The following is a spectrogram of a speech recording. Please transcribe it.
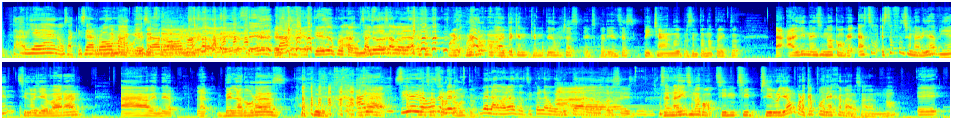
está bien, o sea, que sea que Roma, que abuelita sea Roma. Es que, es que es la protagonista. Saludos, la- abuela. Por, ej- por ejemplo, ahorita que, que han tenido muchas experiencias pichando y presentando el proyecto, alguien ha insinuado como que esto, esto funcionaría bien si lo llevaran a vender la- veladoras O Ay, sea, sí no sé, deberíamos pregunto. veladoras así con la abuelita. Ah, a lo mejor sí. O sea, nadie insinúa como, si, si, si lo llevan por acá podría jalar, o sea, ¿no? Eh,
